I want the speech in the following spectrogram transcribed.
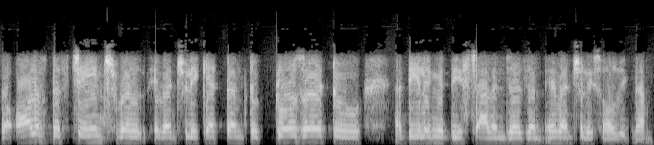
so all of this change will eventually get them to closer to uh, dealing with these challenges and eventually solving them.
